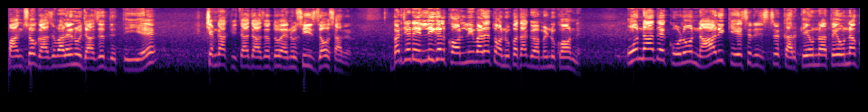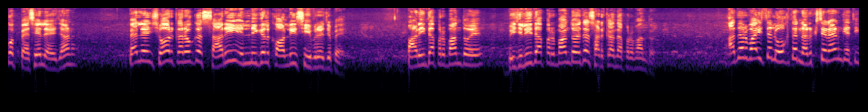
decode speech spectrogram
500 ਗਜ਼ ਵਾਲੇ ਨੂੰ ਇਜਾਜ਼ਤ ਦਿੱਤੀ ਹੈ ਚੰਗਾ ਕੀਤਾ ਇਜਾਜ਼ਤ ਦਿਓ ਐਨਓਸੀਜ਼ ਦਿਓ ਸਾਰੇ ਬਟ ਜਿਹੜੇ ਇਲੀਗਲ ਕਾਲੋਨੀ ਵਾਲੇ ਤੁਹਾਨੂੰ ਪਤਾ ਗਵਰਨਮੈਂਟ ਨੂੰ ਕੌਣ ਨੇ ਉਹਨਾਂ ਦੇ ਕੋਲੋਂ ਨਾਲ ਹੀ ਕੇਸ ਰਜਿਸਟਰ ਕਰਕੇ ਉਹਨਾਂ ਤੇ ਉਹਨਾਂ ਕੋਲ ਪੈਸੇ ਲਏ ਜਾਣ ਪਹਿਲੇ ਇੰਸ਼ੋਰ ਕਰੋ ਕਿ ਸਾਰੀ ਇਲੀਗਲ ਕਾਲੋਨੀ ਸੀਵਰੇਜ ਪਏ ਪਾਣੀ ਦਾ ਪ੍ਰਬੰਧ ਹੋਏ ਬਿਜਲੀ ਦਾ ਪ੍ਰਬੰਧ ਹੋਏ ਤੇ ਸੜਕਾਂ ਦਾ ਪ੍ਰਬੰਧ ਹੋਏ ਅਦਰਵਾਈਜ਼ ਤੇ ਲੋਕ ਤੇ ਨਰਕ 'ਚ ਰਹਿਣਗੇ ਜੀ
